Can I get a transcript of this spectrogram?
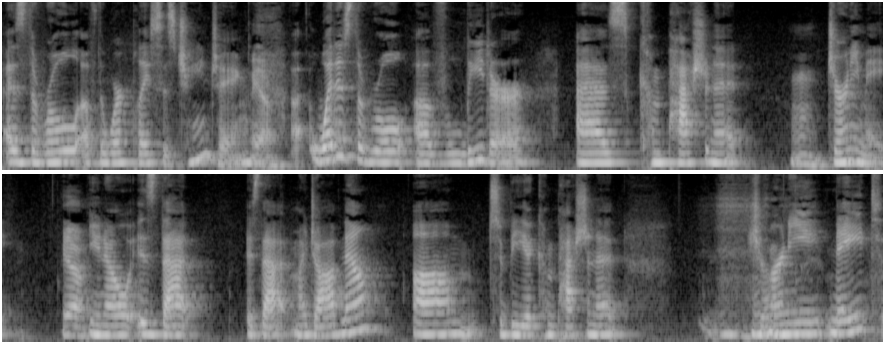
as the role of the workplace is changing. Yeah. Uh, what is the role of leader as compassionate mm. journey mate? Yeah. You know, is that is that my job now? Um, to be a compassionate journey mate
